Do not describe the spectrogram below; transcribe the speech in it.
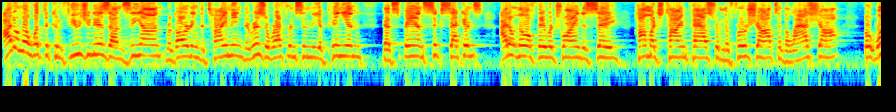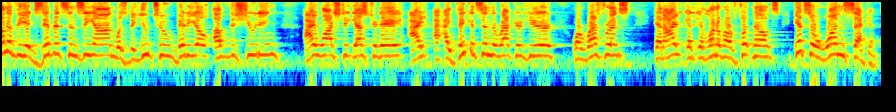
I don't know what the confusion is on Zion regarding the timing. There is a reference in the opinion that spans six seconds. I don't know if they were trying to say how much time passed from the first shot to the last shot. But one of the exhibits in Zion was the YouTube video of the shooting. I watched it yesterday. I, I think it's in the record here or referenced. And I, in, in one of our footnotes, it's a one second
